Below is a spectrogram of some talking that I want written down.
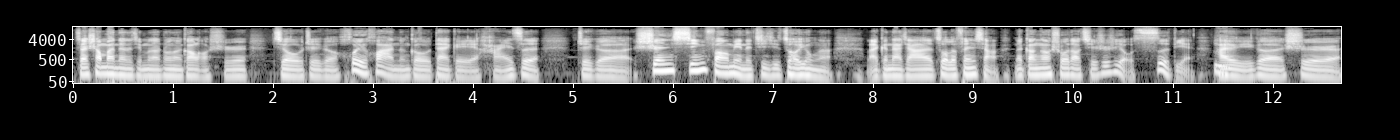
在上半段的节目当中呢，高老师就这个绘画能够带给孩子这个身心方面的积极作用啊，来跟大家做了分享。那刚刚说到，其实是有四点，还有一个是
